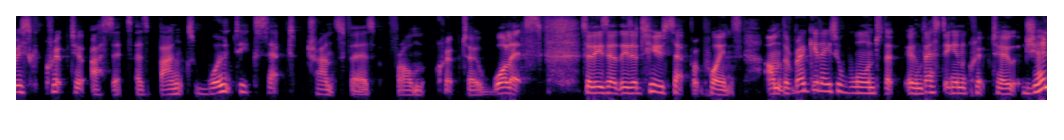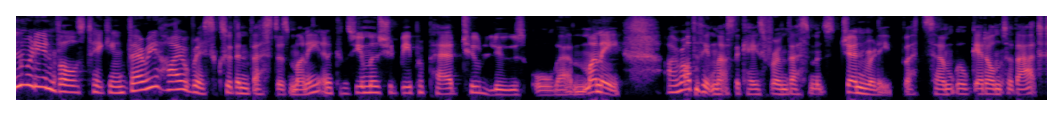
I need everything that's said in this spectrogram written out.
risk crypto assets as banks won't accept transfers from crypto wallets. So these are these are two separate points. Um, the regulator warned that investing in crypto generally involves taking very high risks with investors' money, and consumers should be prepared to lose all their money. I rather think that's the case for investments generally, but um, we'll get onto that.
